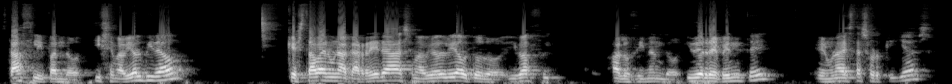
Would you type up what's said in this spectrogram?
Estaba flipando. Y se me había olvidado que estaba en una carrera, se me había olvidado todo. Iba alucinando. Y de repente, en una de estas horquillas,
